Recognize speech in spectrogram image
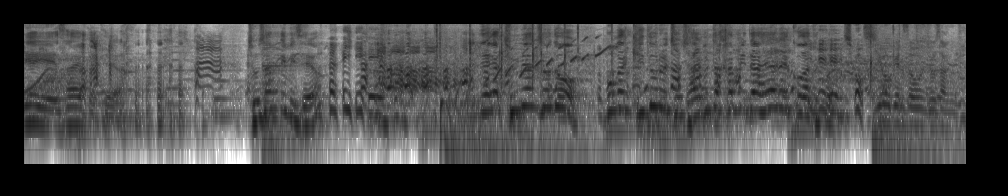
예예 사약 같아요. 조상님이세요? 내가 주면서도 뭔가 기도를 좀 잘 부탁합니다 해야 될 것 같은 거예요. 지옥에서 온 조상님.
